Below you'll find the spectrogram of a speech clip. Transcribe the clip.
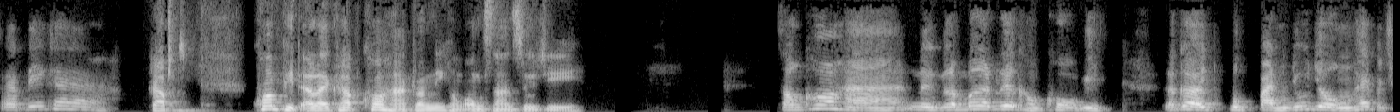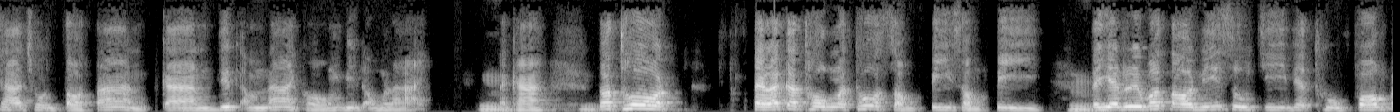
สวัสดีค่ะ ครับ ความผิดอะไรครับ ข้อหาครั้งนี้ขององซานซูจีสองข้อหาหนึ่งละเมิดเรื่องของโควิด แล้วก็ปลุกปั่นยุยงให้ประชาชนต่อต้าน การยึดอำนาจของบินออนไลน์นะคะ ก็โทษแต่ละกระทงมาโทษสองปีสองปี แต่อย่าลืมว่าตอนนี้ซูจีเนี่ยถูกฟ้องไป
